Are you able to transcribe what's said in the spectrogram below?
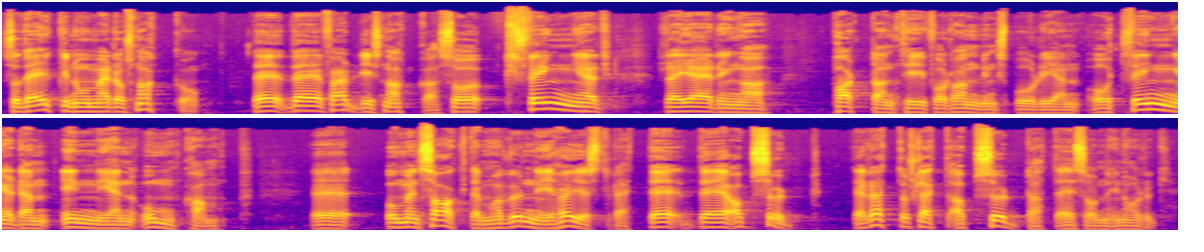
Så det er jo ikke noe mer å snakke om. Det, det er ferdig snakka. Så tvinger regjeringa partene til forhandlingsbordet igjen, og tvinger dem inn i en omkamp eh, om en sak de har vunnet i Høyesterett. Det, det, er absurd. Det er rett og slett absurd at det er sånn i Norge.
